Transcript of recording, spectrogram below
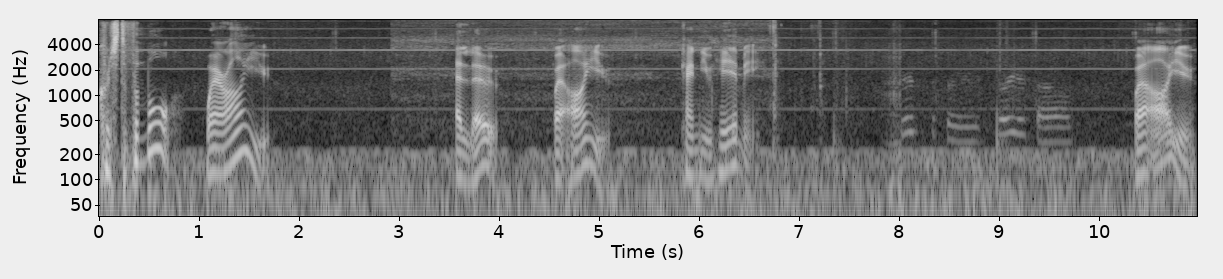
Christopher Moore, where are you? Hello, where are you? Can you hear me? Christopher, show yourself. Where are you?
